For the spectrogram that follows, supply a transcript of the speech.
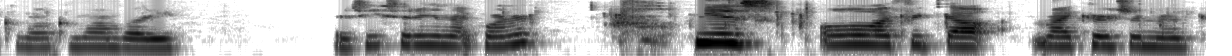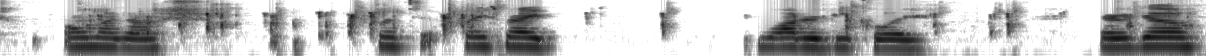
Come on, come on, buddy. Is he sitting in that corner? He is. Oh, I freaked out. My cursor moved. Oh my gosh. Let's place my water decoy. There we go.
